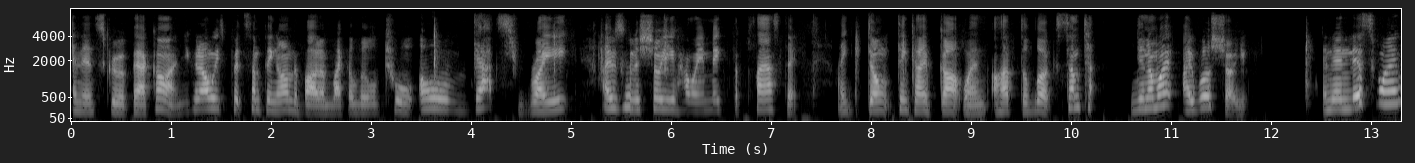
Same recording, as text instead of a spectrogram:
and then screw it back on. You can always put something on the bottom like a little tulle. Oh, that's right. I was going to show you how I make the plastic. I don't think I've got one. I'll have to look. Sometime, you know what? I will show you. And then this one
